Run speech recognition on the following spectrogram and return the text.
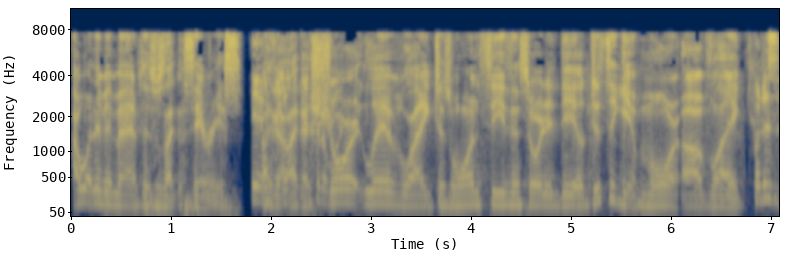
I wouldn't have been mad if this was like a series, Yeah, like a, it- like it a short-lived, like just one season sort of deal, just to get more of like but it's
